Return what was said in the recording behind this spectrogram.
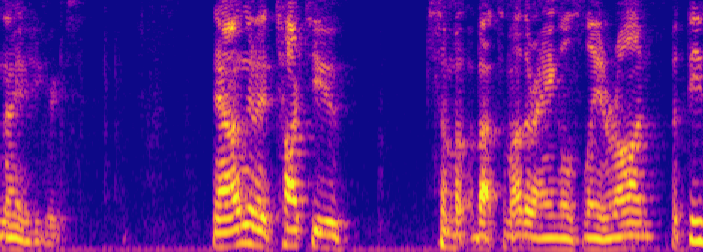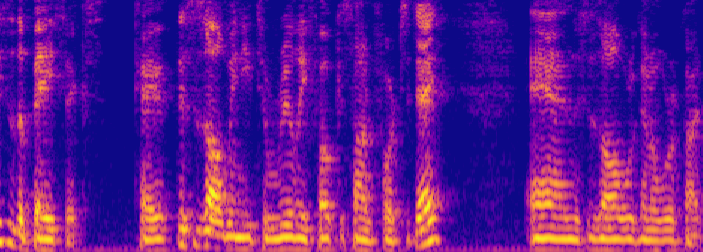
90 degrees. Now I'm going to talk to you some about some other angles later on, but these are the basics. Okay, this is all we need to really focus on for today, and this is all we're going to work on.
